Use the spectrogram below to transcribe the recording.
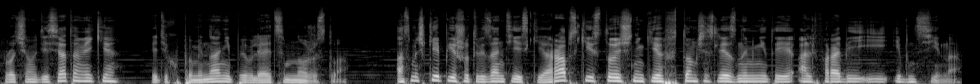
Впрочем, в X веке этих упоминаний появляется множество. О смычке пишут византийские и арабские источники, в том числе знаменитые Аль-Фараби и Ибн Сина.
